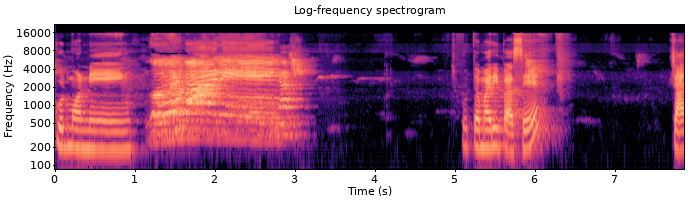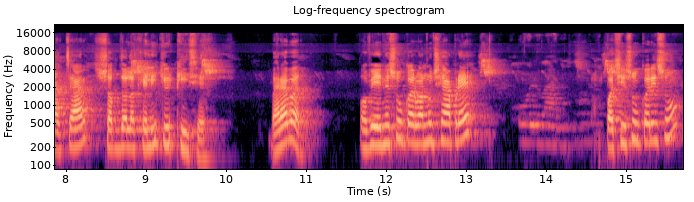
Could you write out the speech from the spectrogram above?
ગુડ મોર્નિંગ તમારી પાસે ચાર ચાર શબ્દ લખેલી ચિઠ્ઠી છે. બરાબર? હવે એને શું કરવાનું છે આપણે? પછી શું કરીશું?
